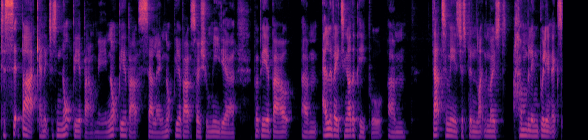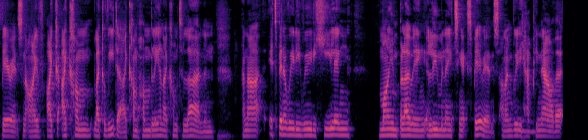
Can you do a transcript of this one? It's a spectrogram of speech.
to sit back and it just not be about me, not be about selling, not be about social media, but be about um, elevating other people. Um, that to me has just been like the most humbling, brilliant experience. And I've I, I come like a reader. I come humbly and I come to learn. And and uh, it's been a really really healing mind blowing, illuminating experience. And I'm really mm. happy now that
